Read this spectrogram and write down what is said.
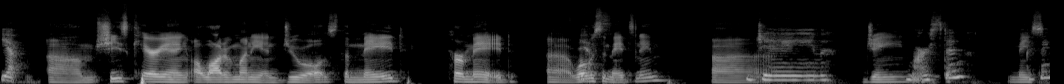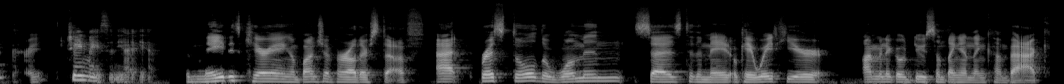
yeah, Um, she's carrying a lot of money and jewels. The maid, her maid, uh, what was the maid's name? Uh, Jane Jane Marston, Mason, think. right? Jane Mason. Yeah, yeah. The maid is carrying a bunch of her other stuff. At Bristol, the woman says to the maid, Okay, wait here. I'm going to go do something and then come back.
